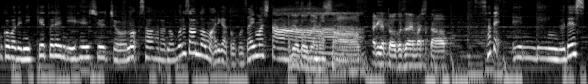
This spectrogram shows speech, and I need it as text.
ここまで日経トレンディ編集長の沢原昇さんどうもありがとうございました。ありがとうございました。ありがとうございました。さてエンディングです。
